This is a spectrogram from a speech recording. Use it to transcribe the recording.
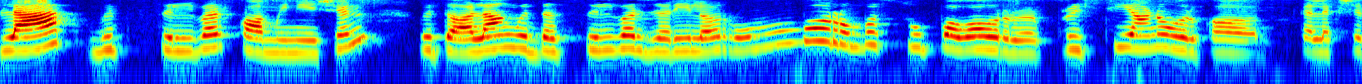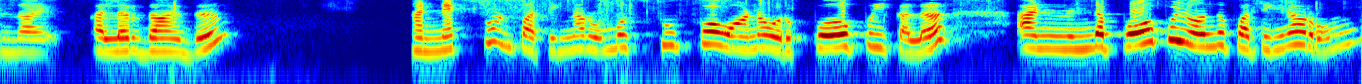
Black with silver combination with along with the silver ஜரியில் ரொம்ப ரொம்ப சூப்பராக ஒரு ப்ரிட்டியான ஒரு கலெக்ஷன் தான் கலர் தான் இது. அண்ட் நெக்ஸ்ட் ஒன் பார்த்தீங்கன்னா ரொம்ப சூப்பர்வான ஒரு பர்பிள் கலர் அண்ட் இந்த பர்பிள் வந்து பார்த்தீங்கன்னா ரொம்ப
